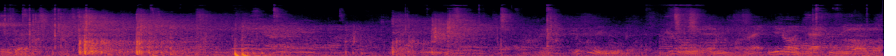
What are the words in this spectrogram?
There you go. Yeah, we can remove it. You don't need it anymore, right? You where you gotta go.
